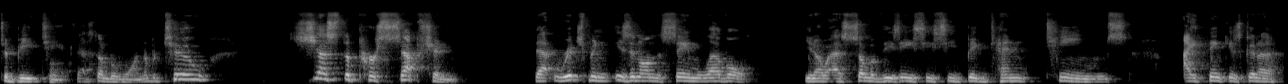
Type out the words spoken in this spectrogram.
to beat teams. That's number one. Number two, just the perception that Richmond isn't on the same level, you know, as some of these ACC Big Ten teams, I think is gonna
